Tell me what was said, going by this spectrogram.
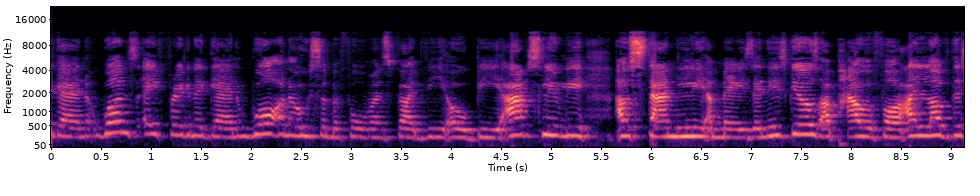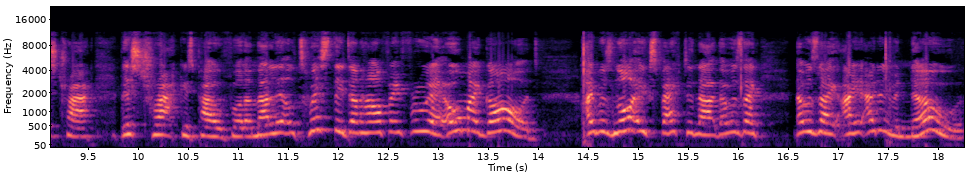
Again, once a friggin' again, what an awesome performance by VOB. Absolutely outstandingly amazing. These girls are powerful. I love this track. This track is powerful. And that little twist they done halfway through it. Oh my god. I was not expecting that. That was like I was like, I, I don't even know.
